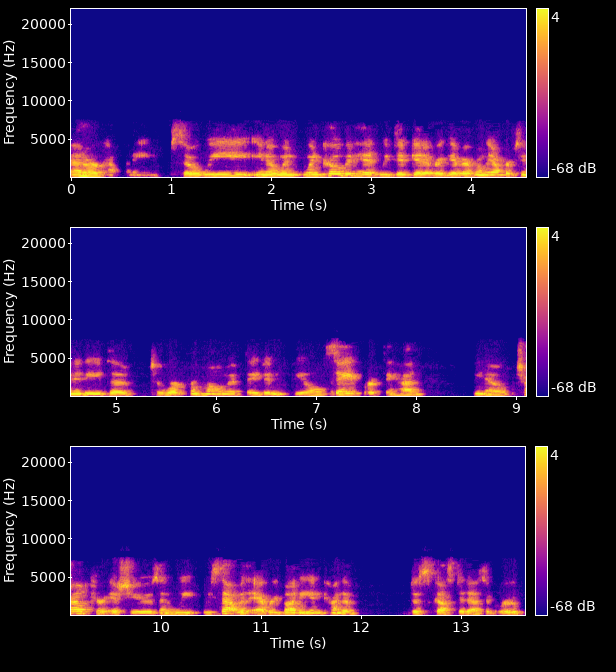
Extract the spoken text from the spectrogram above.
at our company. So we, you know, when when COVID hit, we did get every, give everyone the opportunity to to work from home if they didn't feel safe or if they had, you know, childcare issues. And we we sat with everybody and kind of discussed it as a group.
